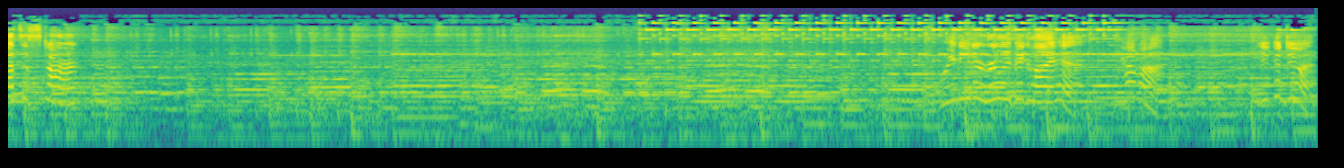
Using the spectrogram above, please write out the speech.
That's a start. We need a really big line hit. Come on. You can do it.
